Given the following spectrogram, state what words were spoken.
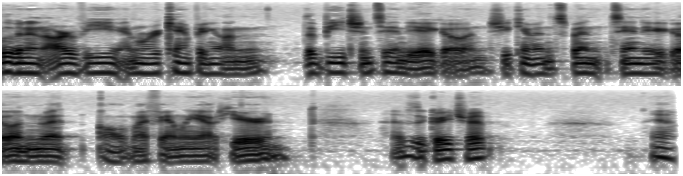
live in an RV, and we're camping on the beach in San Diego. And she came and spent San Diego and met all of my family out here, and it was a great trip. Yeah.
